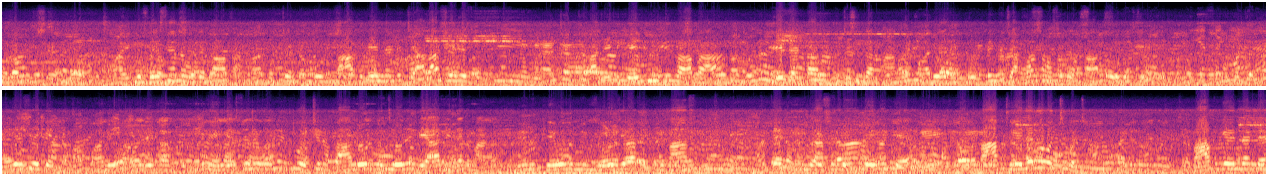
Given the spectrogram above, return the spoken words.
పొలం విషయంలో మా ఇల్లు విషయంలో ఉంది పాప. నాకు వచ్చే డబ్బు విషయంలో పాపకి ఏంటంటే చాలా సీరియస్ పన్నెండు కేజీలు ఉంది పాప ఏంటంటే వచ్చేసింది అనమాట ఇంకా చెప్పాల్సిన అవసరం లేదు. పాప గురించి యూఎస్ఏకి వెళ్ళాం. ఇప్పుడు యూఎస్ఏలో కూడా ఇప్పుడు వచ్చిన పాప వచ్చేది వ్యాధి కేవలం అంటే లక్షణాలు ఏమంటే ఏదైనా వచ్చి వచ్చు. పాపకి ఏంటంటే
